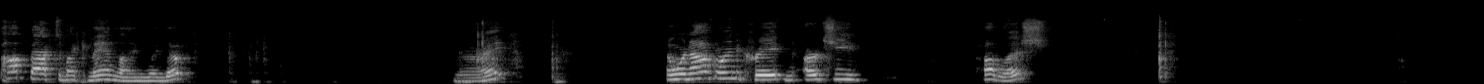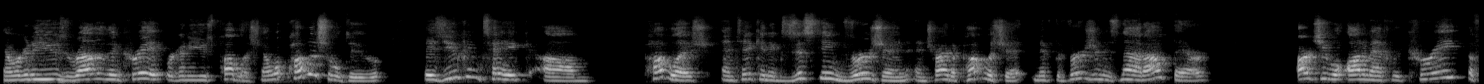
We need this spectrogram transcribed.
pop back to my command line window. All right. And we're now going to create an Archy publish. And we're going to use, rather than create, we're going to use publish. Now what publish will do is you can take um, publish and take an existing version and try to publish it. And if the version is not out there, Archy will automatically create the,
